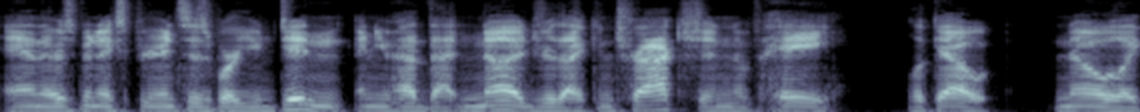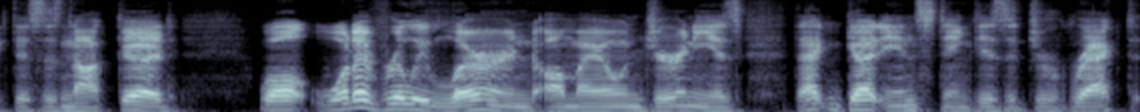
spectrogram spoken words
And there's been experiences where you didn't and you had that nudge or that contraction of, "Hey, look out. No, like this is not good." Well, what I've really learned on my own journey is that gut instinct is a direct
